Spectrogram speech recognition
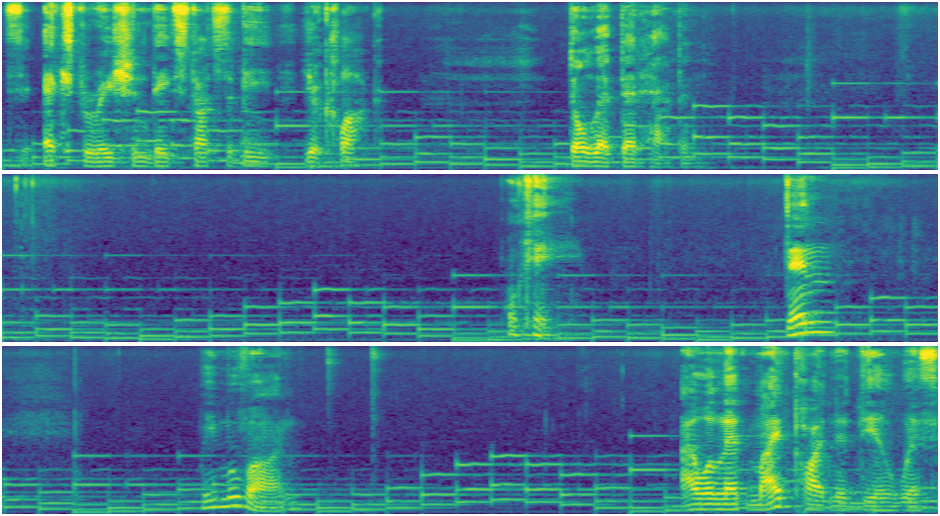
The expiration date starts to be your clock. Don't let that happen. Okay. Then we move on. I will let my partner deal with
